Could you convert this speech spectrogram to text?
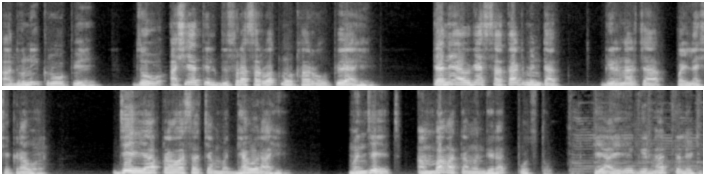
आधुनिक रोपवे जो आशियातील दुसरा सर्वात मोठा रोपवे आहे. त्याने अवघ्या सात आठ मिनिटात गिरनारच्या पहिल्या शिखरावर जे या प्रवासाच्या मध्यावर आहे म्हणजेच अंबामाता मंदिरात पोचतो. हे आहे गिरनार तलेटी.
